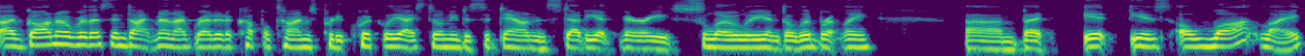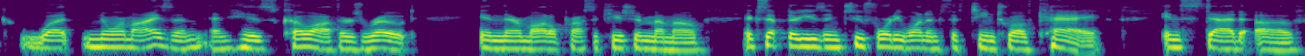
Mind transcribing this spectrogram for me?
I've gone over this indictment. I've read it a couple times pretty quickly. I still need to sit down and study it very slowly and deliberately. Um, but it is a lot like what Norm Eisen and his co authors wrote in their model prosecution memo, except they're using 241 and 1512K instead of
